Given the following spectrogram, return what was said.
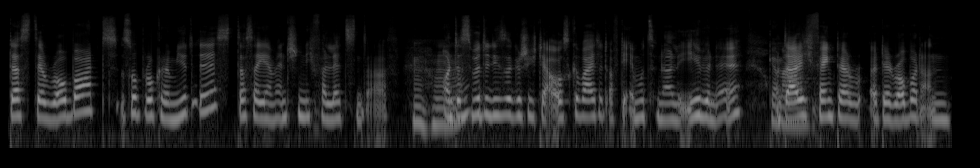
dass der Robot so programmiert ist, dass er ja Menschen nicht verletzen darf. Mhm. Und das wird in dieser Geschichte ausgeweitet auf die emotionale Ebene. Genau. Und dadurch fängt der, der Robot an.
